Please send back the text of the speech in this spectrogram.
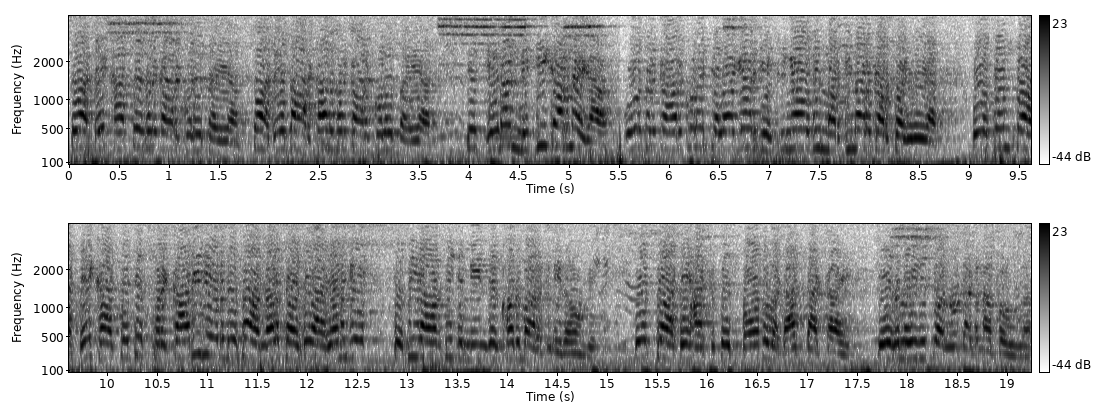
ਤੁਹਾਡੇ ਖਾਤੇ ਸਰਕਾਰ ਕੋਲੇ ਪਏ ਆ, ਤੁਹਾਡੇ ਆਧਾਰ ਕਾਰਡ ਸਰਕਾਰ ਕੋਲੇ ਪਏ ਆ। ਤੇ ਜਿਹੜਾ ਨਿੱਜੀਕਰਨ ਹੈਗਾ, ਉਹ ਸਰਕਾਰ ਕੋਲੇ ਚਲਾ ਗਿਆ ਰਜਿਸਟਰੀਆਂ ਉਹਦੀ ਮਰਜ਼ੀ ਨਾਲ ਕਰ ਸਕਦੇ ਆ। ਉਸ ਦਿਨ ਤੁਹਾਡੇ ਖਾਤੇ 'ਚ ਸਰਕਾਰੀ ਰੇਟ ਦੇ ਹਿਸਾਬ ਨਾਲ ਪੈਸੇ ਆ ਜਾਣਗੇ, ਤੁਸੀਂ ਆਪ ਦੀ ਜ਼ਮੀਨ ਦੇ ਖੁਦ ਮਾਲਕ ਨਹੀਂ ਰਹੋਗੇ। ਇਹ ਤੁਹਾਡੇ ਹੱਕ ਤੇ ਬਹੁਤ ਵੱਡਾ ਡਾਕਾ ਹੈ ਇਸ ਲਈ ਵੀ ਤੁਹਾਨੂੰ ਕੱਟਣਾ ਪਊਗਾ।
